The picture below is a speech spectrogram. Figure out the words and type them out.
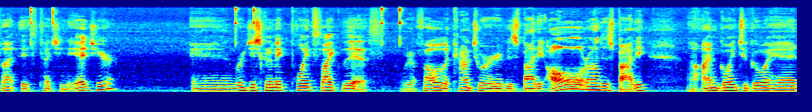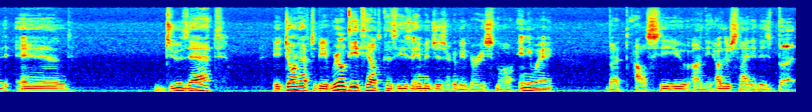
butt is touching the edge here and we're just going to make points like this we're going to follow the contour of his body all around his body. Uh, I'm going to go ahead and do that. You don't have to be real detailed because these images are going to be very small anyway but I'll see you on the other side of his butt.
